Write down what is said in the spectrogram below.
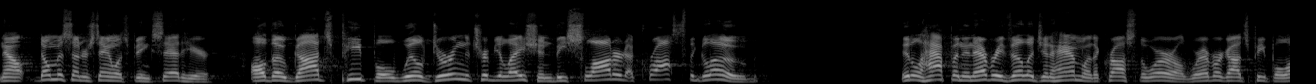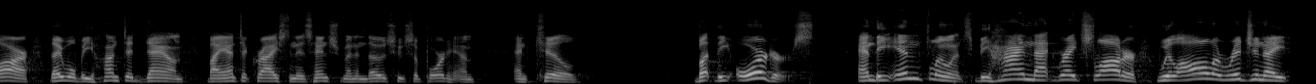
Now, don't misunderstand what's being said here. Although God's people will, during the tribulation, be slaughtered across the globe, it'll happen in every village and hamlet across the world. Wherever God's people are, they will be hunted down by Antichrist and his henchmen and those who support him and killed. But the orders and the influence behind that great slaughter will all originate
